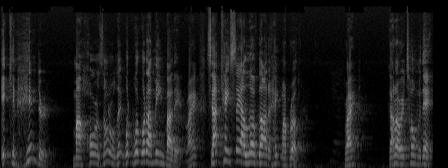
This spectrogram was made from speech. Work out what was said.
it can hinder my horizontal. What, what, what I mean by that, right? See, I can't say I love God and hate my brother, yeah. right? God already told me that.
